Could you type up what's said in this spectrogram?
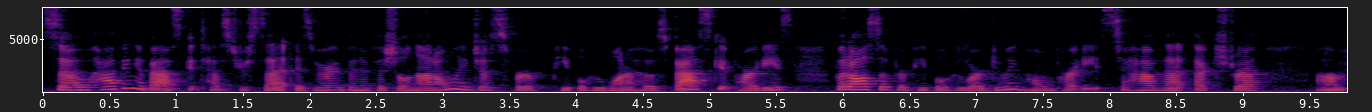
So having a basket tester set is very beneficial not only just for people who want to host basket parties, but also for people who are doing home parties to have that extra um,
